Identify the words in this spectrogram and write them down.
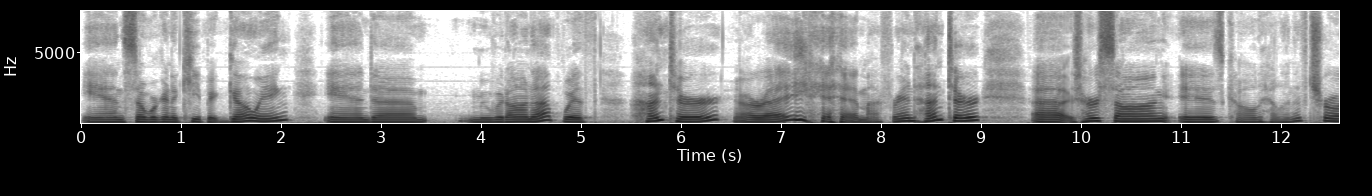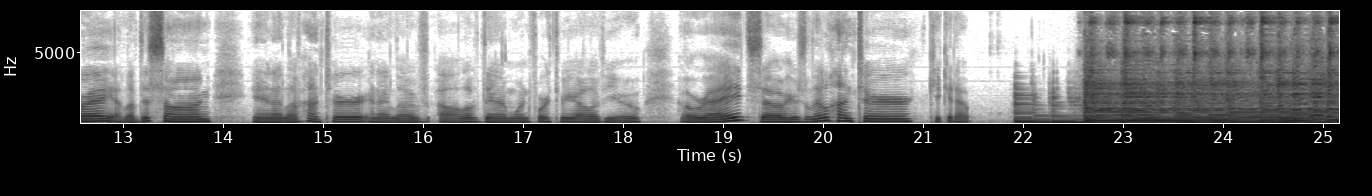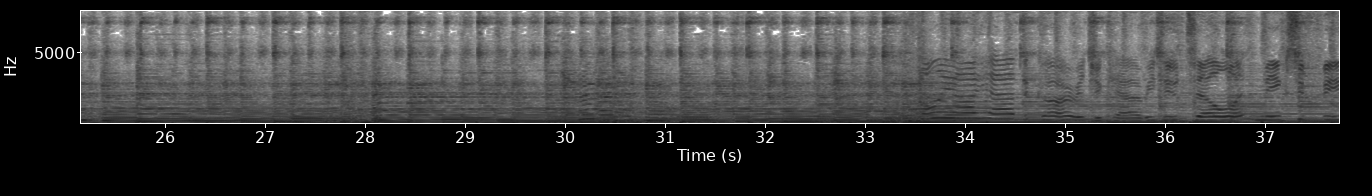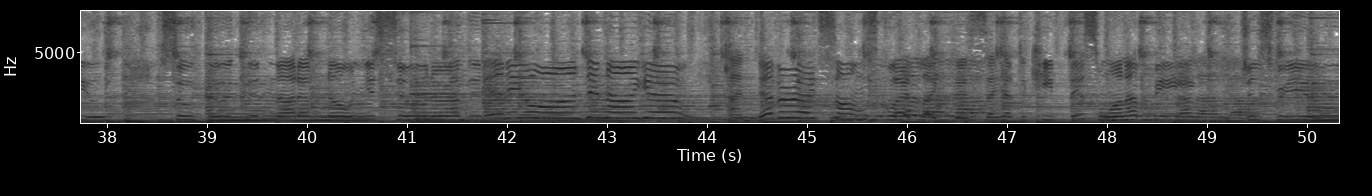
And so we're going to keep it going and um, move it on up with Hunter. All right. My friend Hunter. Uh, her song is called Helen of Troy. I love this song, and I love Hunter, and I love all of them. 143, all of you. All right, so here's a little Hunter. Kick it up. If only I had the courage you carry to tell what makes you feel so good. Have known you sooner. How could anyone deny you? I never write songs quite like this. I had to keep this one upbeat just for you.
